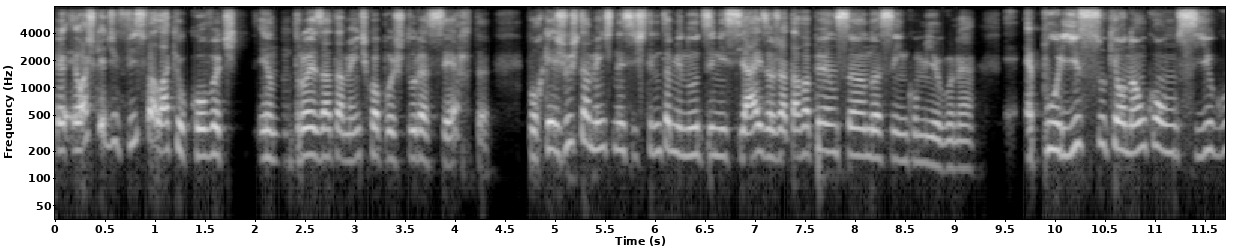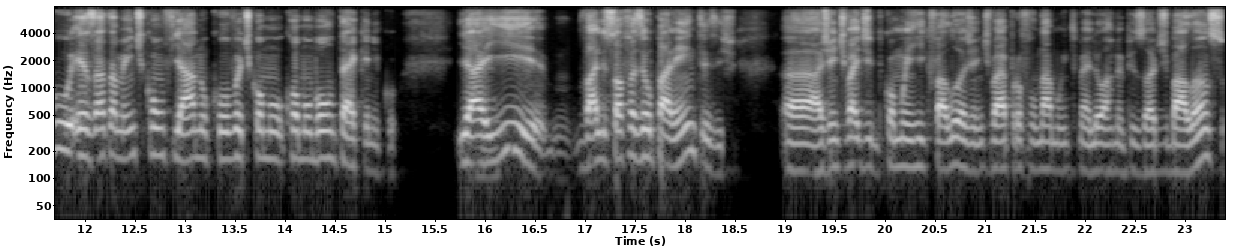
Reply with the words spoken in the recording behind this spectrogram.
eu, eu, acho que é difícil falar que o Kovac entrou exatamente com a postura certa, porque justamente nesses 30 minutos iniciais eu já estava pensando assim comigo, né? É por isso que eu não consigo exatamente confiar no Kovac como, como um bom técnico. E aí, vale só fazer o parênteses. Uh, a gente vai, como o Henrique falou, a gente vai aprofundar muito melhor no episódio de balanço.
